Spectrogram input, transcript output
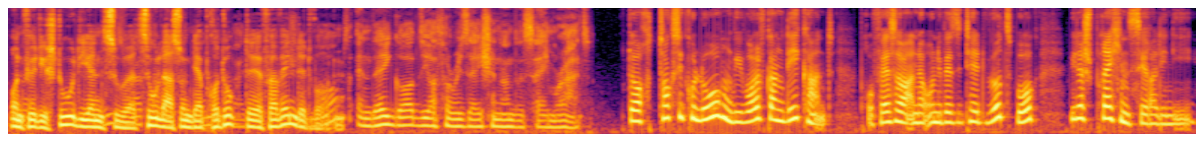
und für die Studien zur Zulassung der Produkte verwendet wurden. Doch Toxikologen wie Wolfgang Dekant, Professor an der Universität Würzburg, widersprechen Seralini.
